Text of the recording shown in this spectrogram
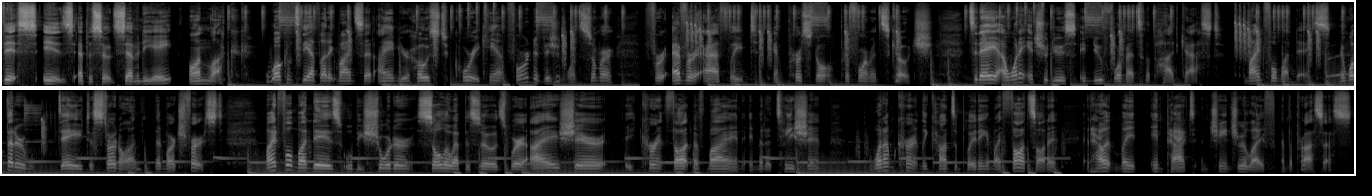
This is episode 78 on luck. Welcome to the Athletic Mindset. I am your host, Corey Camp, former Division One swimmer, forever athlete, and personal performance coach. Today, I want to introduce a new format to the podcast Mindful Mondays. And what better day to start on than March 1st? Mindful Mondays will be shorter solo episodes where I share a current thought of mine, a meditation, what I'm currently contemplating, and my thoughts on it, and how it might impact and change your life and the process.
